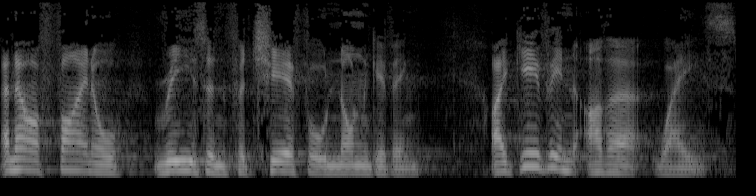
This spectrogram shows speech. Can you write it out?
And now, a final reason for cheerful non giving I give in other ways.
